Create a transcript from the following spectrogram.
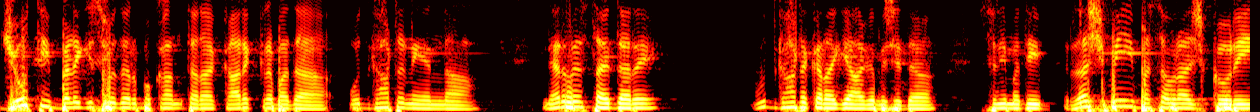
ಜ್ಯೋತಿ ಬೆಳಗಿಸುವುದರ ಮುಖಾಂತರ ಕಾರ್ಯಕ್ರಮದ ಉದ್ಘಾಟನೆಯನ್ನು ನೆರವೇರಿಸ್ತಾ ಇದ್ದಾರೆ. ಉದ್ಘಾಟಕರಾಗಿ ಆಗಮಿಸಿದ ಶ್ರೀಮತಿ ರಶ್ಮಿ ಬಸವರಾಜ್ ಕೋರಿ,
